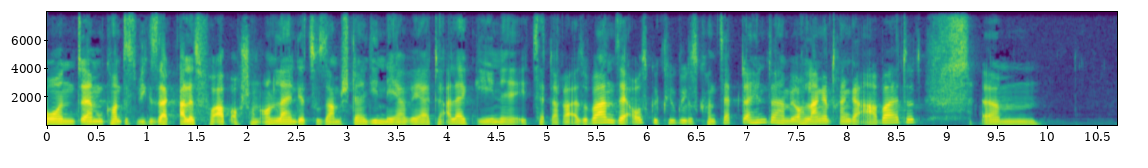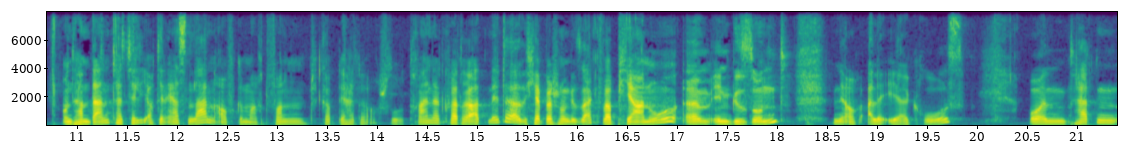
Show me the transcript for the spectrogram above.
und ähm, konntest, wie gesagt, alles vorab auch schon online dir zusammenstellen, die Nährwerte, Allergene etc. Also war ein sehr ausgeklügeltes Konzept dahinter, haben wir auch lange dran gearbeitet ähm, und haben dann tatsächlich auch den ersten Laden aufgemacht von, ich glaube, der hatte auch so 300 Quadratmeter. Also ich habe ja schon gesagt, war Piano ähm, in gesund, sind ja auch alle eher groß und hatten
